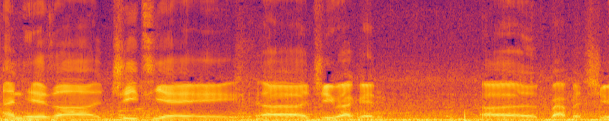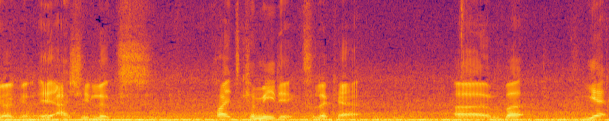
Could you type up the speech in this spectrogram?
And here's our GTA uh, G-Wagon, uh, Brabus G-Wagon. It actually looks quite comedic to look at, um, but yet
